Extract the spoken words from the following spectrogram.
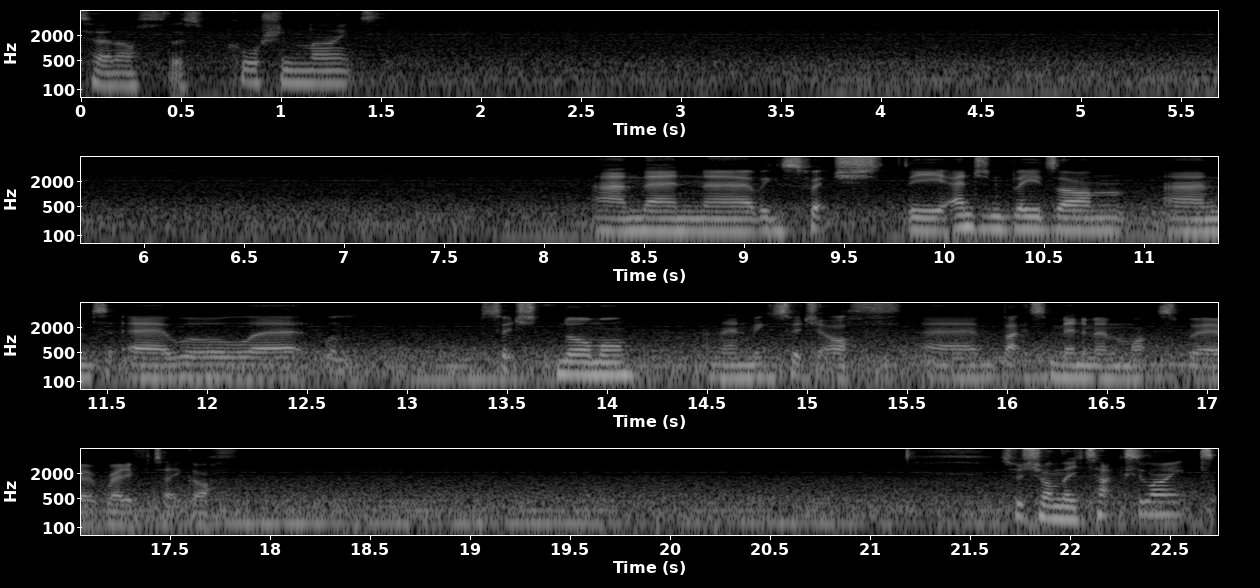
Turn off this caution light. And then uh, we can switch the engine bleeds on, and uh, we'll, uh, we'll switch to normal, and then we can switch it off um, back to minimum once we're ready for takeoff. Switch on the taxi light.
